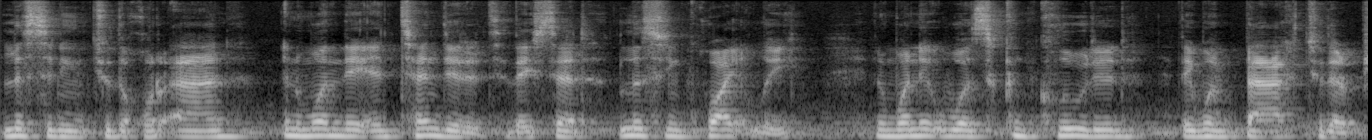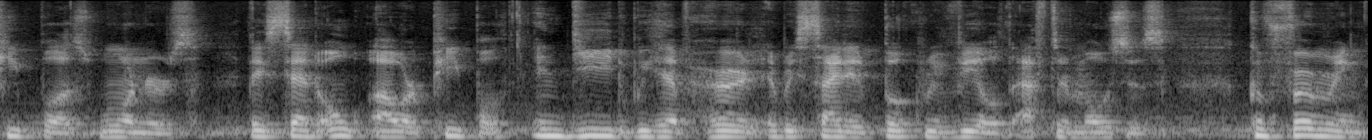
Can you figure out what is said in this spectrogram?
listening to the Quran, and when they attended it, they said, Listen quietly. And when it was concluded, they went back to their people as warners. They said, O our people, indeed we have heard a recited book revealed after Moses, confirming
